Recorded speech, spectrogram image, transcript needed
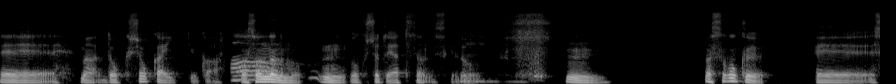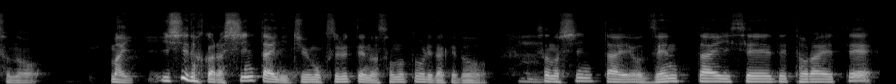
えーまあ、読書会っていうかまあ、そんなのも、うん、僕ちょっとやってたんですけど、うん。うんまあ、すごく、えーそのまあ医師だから身体に注目するっていうのはその通りだけど、うん。その身体を全体性で捉えて、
